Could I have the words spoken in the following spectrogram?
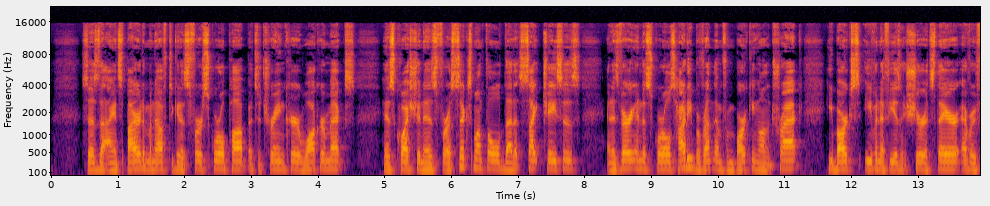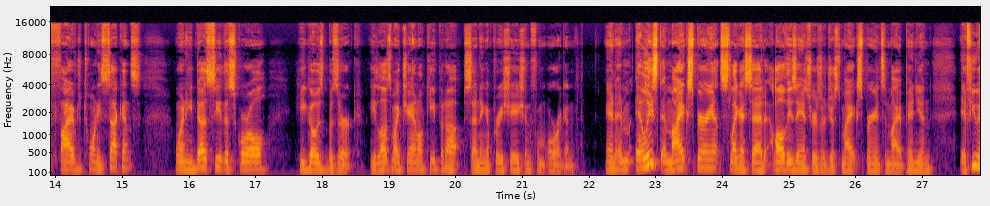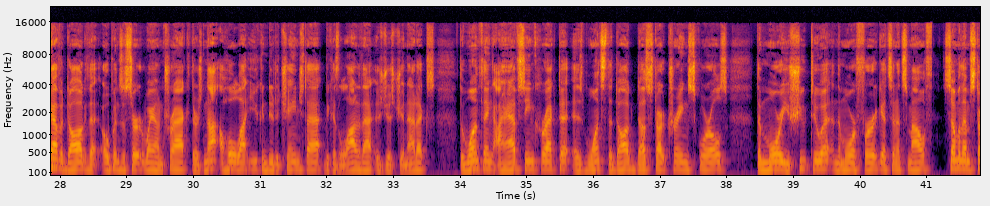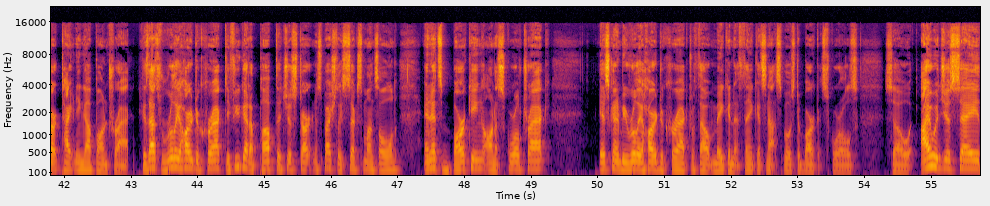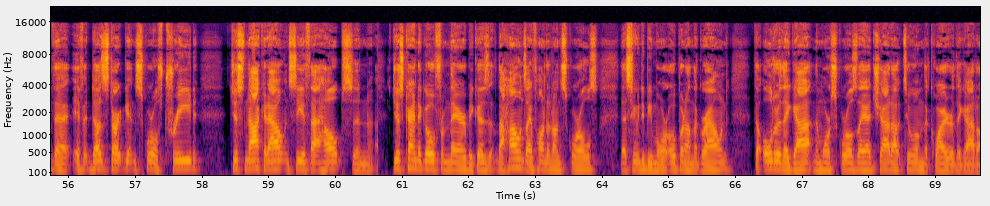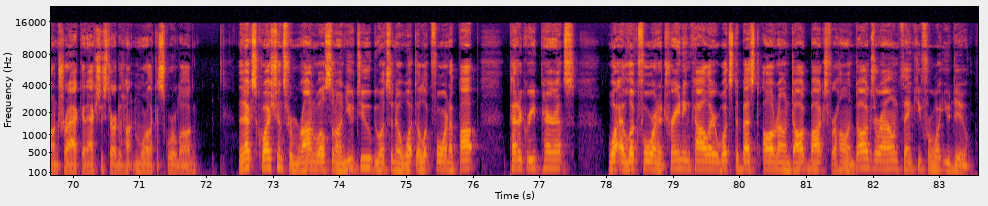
Says that I inspired him enough to get his first squirrel pup. It's a train cur walker mix. His question is for a six month old that it sight chases and is very into squirrels, how do you prevent them from barking on the track? He barks even if he isn't sure it's there every 5 to 20 seconds. When he does see the squirrel, he goes berserk. He loves my channel. Keep it up. Sending appreciation from Oregon. And in, at least in my experience, like I said, all these answers are just my experience and my opinion. If you have a dog that opens a certain way on track, there's not a whole lot you can do to change that because a lot of that is just genetics. The one thing I have seen correct it is once the dog does start treeing squirrels, the more you shoot to it and the more fur it gets in its mouth, some of them start tightening up on track because that's really hard to correct. If you get a pup that's just starting, especially six months old, and it's barking on a squirrel track, it's going to be really hard to correct without making it think it's not supposed to bark at squirrels. So I would just say that if it does start getting squirrels treed, just knock it out and see if that helps and just kind of go from there because the hounds I've hunted on squirrels that seem to be more open on the ground, the older they got and the more squirrels they had shout out to them, the quieter they got on track and actually started hunting more like a squirrel dog. The next question's from Ron Wilson on YouTube. He wants to know what to look for in a pup, pedigree parents, what I look for in a training collar, what's the best all around dog box for hauling dogs around. Thank you for what you do.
